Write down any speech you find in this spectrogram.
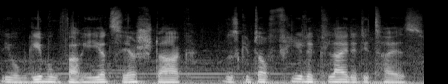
Die Umgebung variiert sehr stark. Und es gibt auch viele kleine Details.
